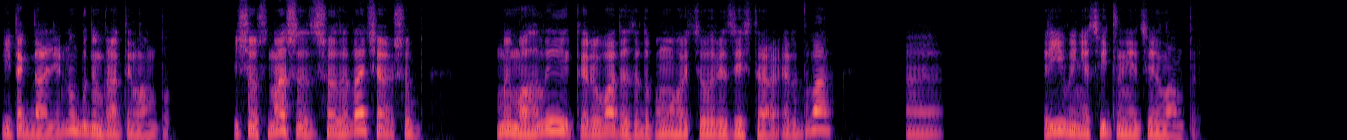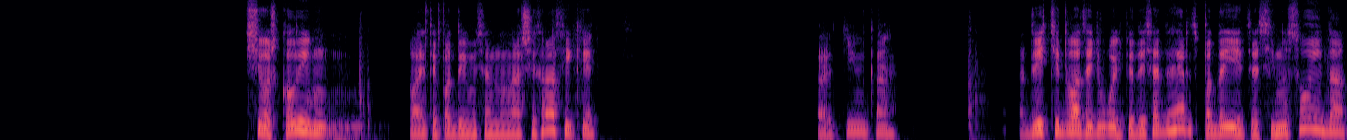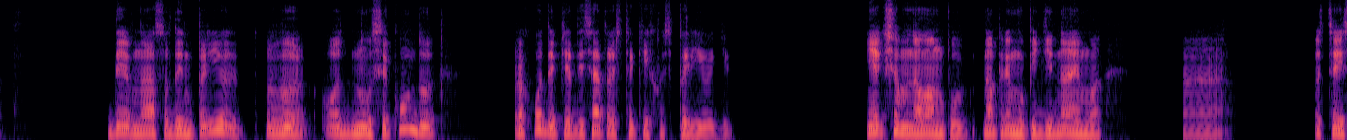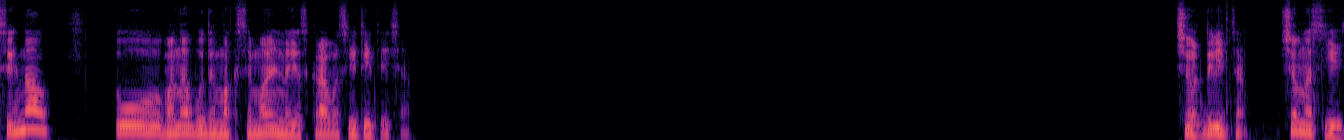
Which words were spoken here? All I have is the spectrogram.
і так далі. Ну, будемо брати лампу. І що ж, наша задача, щоб ми могли керувати за допомогою цього резистора R2 е, рівень освітлення цієї лампи. Що ж, коли давайте подивимося на наші графіки. Картинка. 220 вольт 50 Гц подається синусоїда. де в нас один період в одну секунду проходить 50 ось таких ось періодів. Якщо ми на лампу напряму під'єднаємо е, ось цей сигнал, то вона буде максимально яскраво світитися. Що дивіться, що в нас є.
